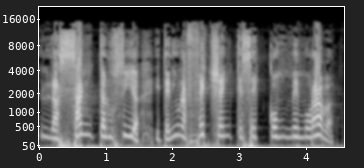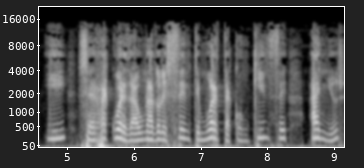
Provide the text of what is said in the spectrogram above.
la Santa Lucía y tenía una fecha en que se conmemoraba. Y se recuerda a una adolescente muerta con quince años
